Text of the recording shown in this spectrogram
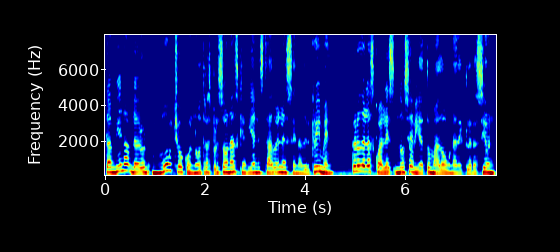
también hablaron mucho con otras personas que habían estado en la escena del crimen, pero de las cuales no se había tomado una declaración.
